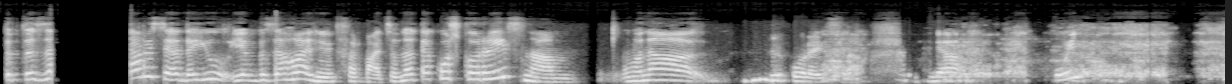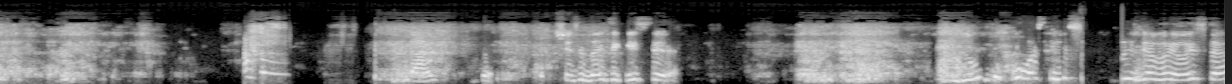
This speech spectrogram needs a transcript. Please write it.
Тобто зараз я даю якби загальну інформацію. Вона також корисна, вона дуже корисна. Для... Ой. Так. Щось у нас якісь звуки космосу з'явилися.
